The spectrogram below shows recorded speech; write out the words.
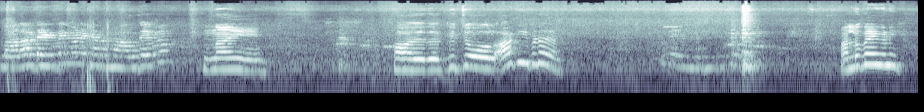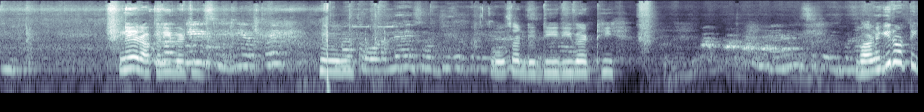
ਲਾਲਾ ਡੈਕ ਦੇ ਮੈਂ ਰਮਾਲ ਦੇਵਾਂ? ਨਹੀਂ। ਹਾਂ ਇਹ ਦੇਖ ਚੌਲ ਆ ਕੀ ਬਣਾਇਆ? ਆਲੂ ਬੈਂਗਣੀ। ਨੇਰਾ ਕਰੀ ਬੈਠੀ। ਕੀ ਹੂੰ। ਉਹ ਸਾਡੀ ਦੀਦੀ ਬੈਠੀ। ਬਣ ਗਈ ਰੋਟੀ?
